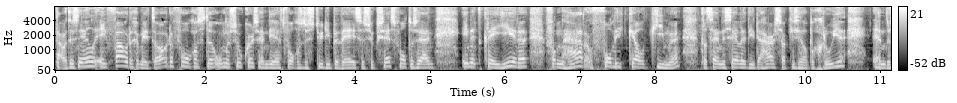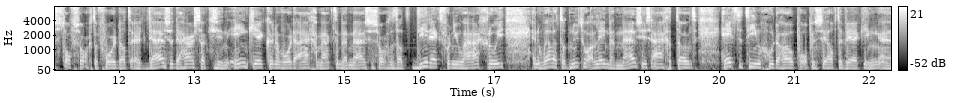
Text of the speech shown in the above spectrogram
Nou, het is een heel eenvoudige methode volgens de onderzoekers... en die heeft volgens de studie bewezen succesvol te zijn... in het creëren van haarfollikelkiemen. Dat zijn de cellen die de haarzakjes helpen groeien. En de stof zorgt ervoor dat er duizenden haarzakjes... in één keer kunnen worden aangemaakt. En bij muizen zorgt dat direct voor nieuw haargroei. En hoewel het tot nu toe alleen bij muizen is aangetoond... heeft het team goede hoop op eenzelfde werking eh,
